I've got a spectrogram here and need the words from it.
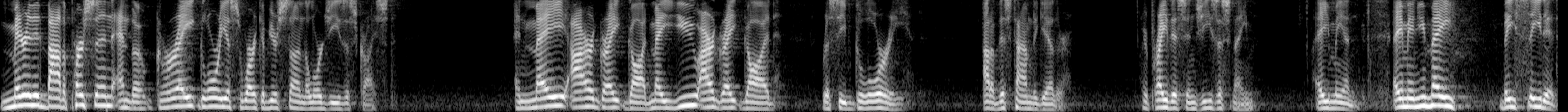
merited by the person and the great, glorious work of your Son, the Lord Jesus Christ. And may our great God, may you, our great God, receive glory out of this time together. We pray this in Jesus' name. Amen. Amen. You may be seated.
